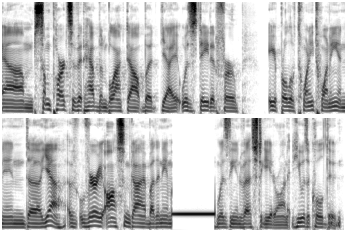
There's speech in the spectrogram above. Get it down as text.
Um, some parts of it have been blacked out, but yeah, it was dated for April of 2020. And, and uh, yeah, a very awesome guy by the name of was the investigator on it. He was a cool dude.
